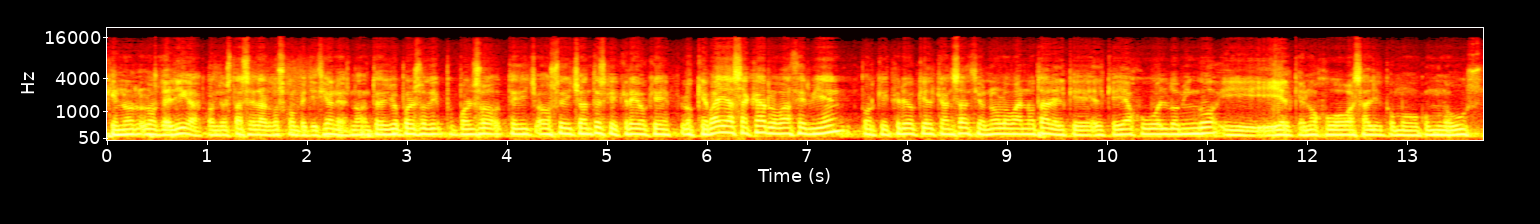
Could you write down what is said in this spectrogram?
que no los de liga cuando estás en las dos competiciones. ¿no? Entonces yo por eso, por eso os he dicho antes que creo que lo que vaya a sacar lo va a hacer bien, porque creo que el cansancio no lo va a notar el que, el que ya jugó el domingo y, el que no jugó va a salir como, como un obús.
